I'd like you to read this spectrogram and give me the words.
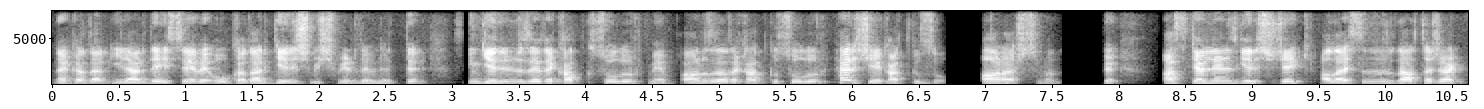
ne kadar ilerideyse ve o kadar gelişmiş bir devlettir. Sizin gelirinize de katkısı olur, menfaatınıza da katkısı olur, her şeye katkısı olur araştırmanın. Çünkü askerleriniz gelişecek, alay sınırı da artacak.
